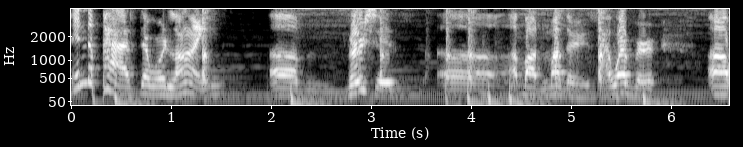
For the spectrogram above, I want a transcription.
in the past, there were lines, um, verses uh, about mothers. However, uh,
